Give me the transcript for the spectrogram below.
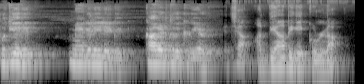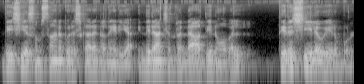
പുതിയൊരു മേഖലയിലേക്ക് കാലെടുത്ത് വെക്കുകയാണ്. മികച്ച അധ്യാപികയ്ക്കുള്ള ദേശീയ സംസ്ഥാന പുരസ്കാരങ്ങൾ നേടിയ ഇന്ദിരാചന്ദ്രന്റെ ആദ്യ നോവൽ തിരശീല ഉയരുമ്പോൾ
